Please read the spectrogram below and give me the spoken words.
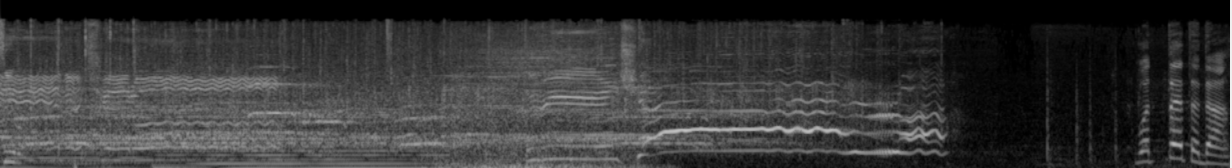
Спасибо. Вот это да.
